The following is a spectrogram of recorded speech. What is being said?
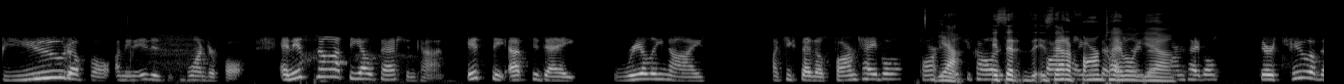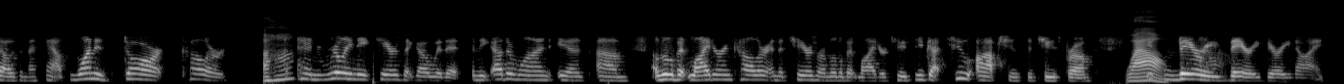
beautiful. I mean, it is wonderful, and it's not the old-fashioned kind. It's the up-to-date, really nice, like you say, those farm table. Farm, Yeah. What you call it? Is that is that a farm table? Yeah. Farm tables. There are two of those in this house. One is dark colored Uh huh. and really neat chairs that go with it. And the other one is um, a little bit lighter in color, and the chairs are a little bit lighter too. So you've got two options to choose from. Wow. It's very, very, very nice.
